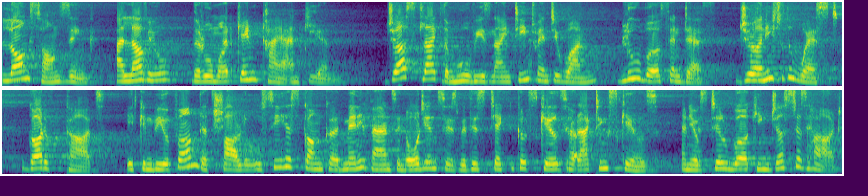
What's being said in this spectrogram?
Long Song Xing, I Love You, the rumored Chen Qianqian. Just like the movies 1921, Blue Birth and Death, Journey to the West, God of Cards, it can be affirmed that Zhao Lusi has conquered many fans and audiences with his technical skills, her acting skills, and you're still working just as hard.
